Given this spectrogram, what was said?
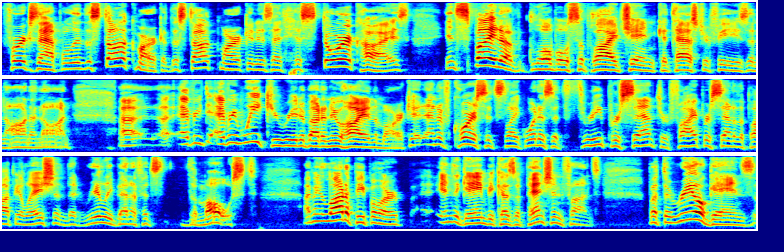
For example, in the stock market, the stock market is at historic highs in spite of global supply chain catastrophes and on and on. Uh, every every week you read about a new high in the market, and of course it's like what is it, three percent or five percent of the population that really benefits the most. I mean, a lot of people are in the game because of pension funds, but the real gains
